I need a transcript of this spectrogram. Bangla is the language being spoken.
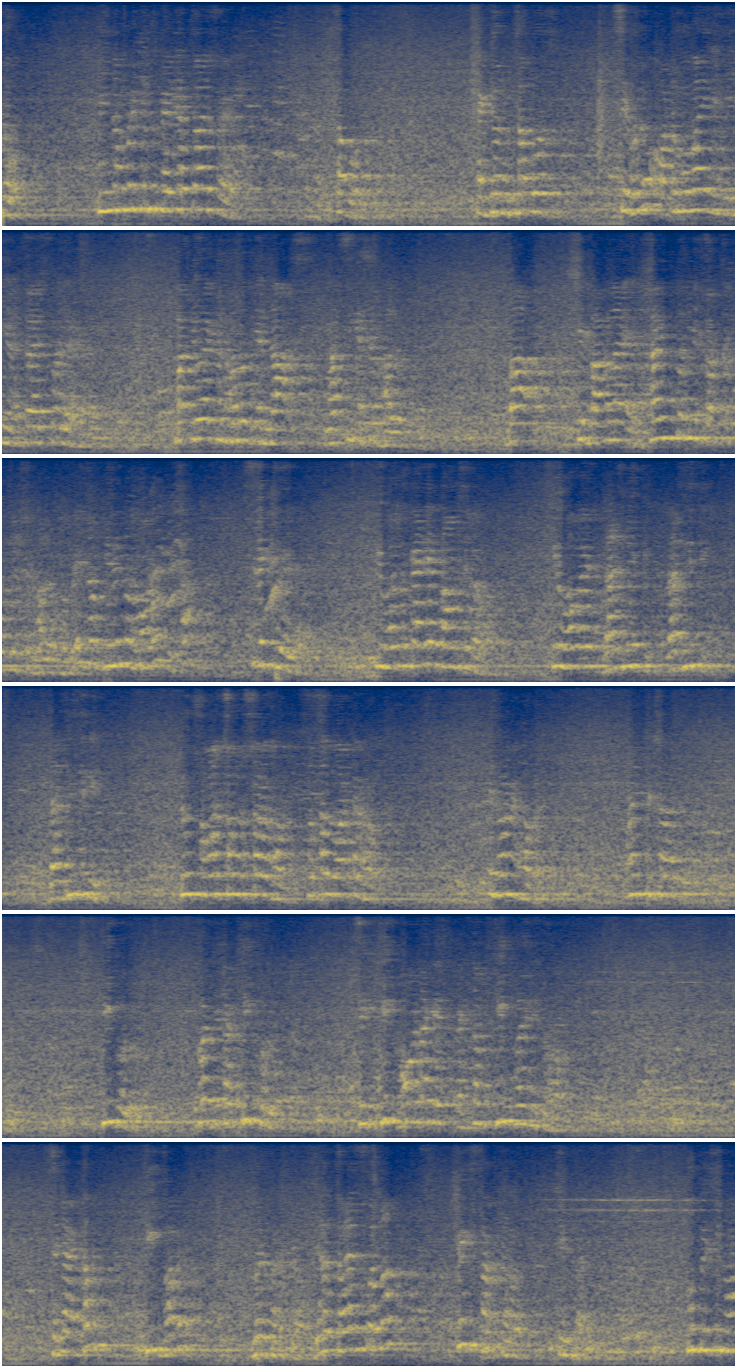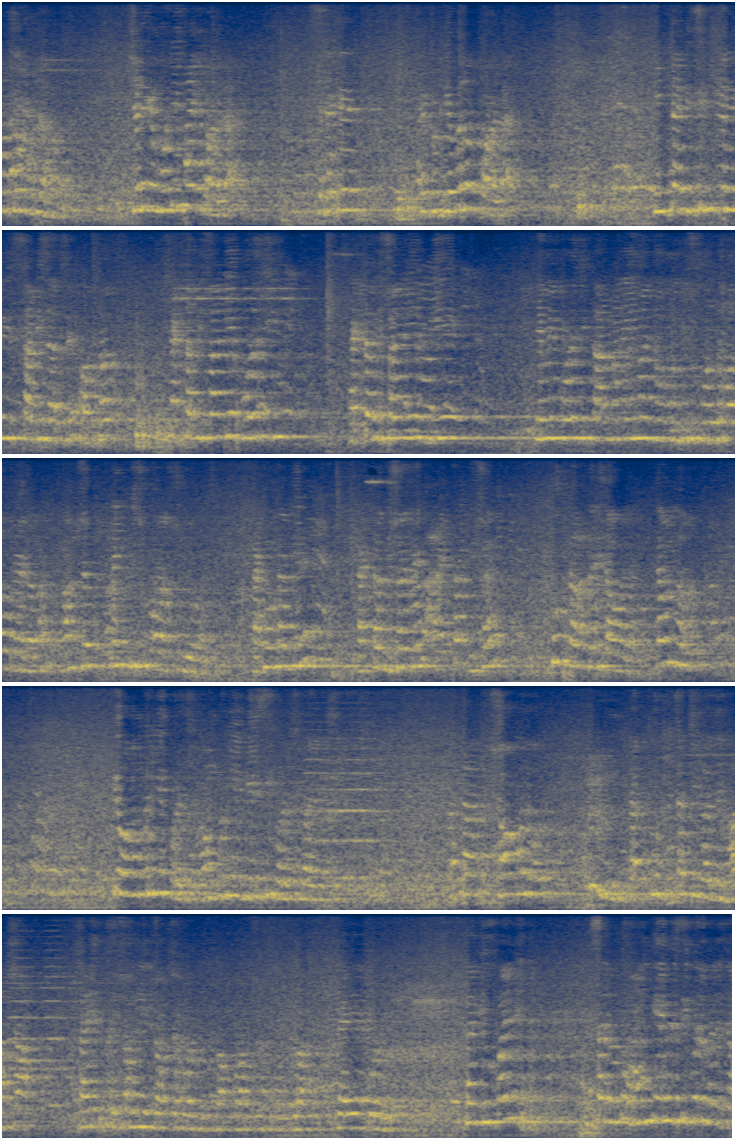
গ্রো তিন নম্বরে কিন্তু ক্যারিয়ার চয়েস হয়ে। গেল সাপোজ একজন সাপোজ সে হলো অটোমোবাইল ইঞ্জিনিয়ার চয়েস করে দেখা গেল বা কেউ একজন হলো যে নার্স নার্সিং এসে ভালো বা সে বাংলায় সাহিত্য নিয়ে চর্চা করলে সে ভালো করবে। এইসব বিভিন্ন ধরনের পেশা সিলেক্ট হয়ে যায়। কেউ হয়তো ক্যারিয়ার কাউন্সিলর হবে কেউ হবে রাজনীতি রাজনীতি রাজনীতিবিদ। কেউ সমাজ সংস্কারক হবে সোশ্যাল ওয়ার্কার হবে। এ ধরনের হবে। অনেক পেশা ঠিক হলো। এবার যেটা ঠিক হলো, সেই ঠিক হওয়াটাকে একদম ঠিক হয়ে নিতে হবে। সেটা একদম ঠিকভাবে ধরে থাকতে হবে। যেটা চয়েস করলাম ফিক্স থাকতে হবে চিন্তায় খুব বেশি নড়চড় হলে হবে সেটাকে মডিফাই করা যায় সেটাকে একটু ডেভেলপ করা যায় ইন্টারডিসিপ্লিনারি স্টাডিজ আছে, অর্থাৎ একটা বিষয় নিয়ে পড়েছি, একটা বিষয় নিয়ে বিয়ে এম এ করেছি তার মানে নয় অন্য কিছু পারব এটা মানুষের অনেক কিছু করার সুযোগ আছে। এখনকার দিনে একটা বিষয় থেকে আরেকটা বিষয় খুব তাড়াতাড়ি যাওয়া যেমন ধরো কেউ অঙ্ক নিয়ে পড়েছে, অঙ্ক নিয়ে বিএসসি করেছে বা তার শখ হলো, তার খুব ইচ্ছা ছিল যে ভাষা, সাহিত্য নিয়ে চর্চা করবে বা পড়াশোনা করবে বা ক্যারিয়ার করবে। তার কি উপায় নেই? স্যার, ও এমএসসি করে ফেলেছে।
